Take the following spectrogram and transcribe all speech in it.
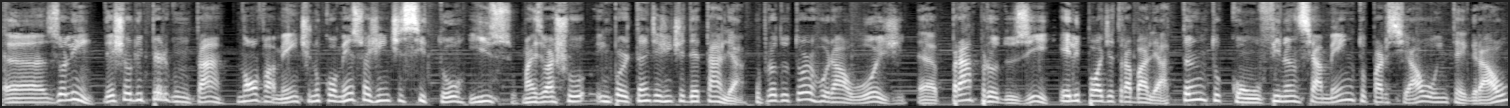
Uh, Zolim, deixa eu lhe perguntar novamente. No começo a gente citou isso, mas eu acho importante a gente detalhar. O produtor rural hoje, uh, é, para produzir, ele pode trabalhar tanto com o financiamento parcial ou integral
